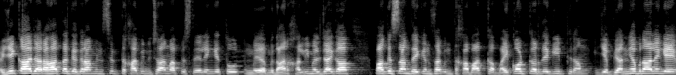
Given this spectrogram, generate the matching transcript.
ये कहा जा रहा था कि अगर हम इनसे इंतबी निशान वापस ले लेंगे तो मैदान खाली मिल जाएगा। पाकिस्तान देखे इंसाफ इंतबात का बाइकआउट कर देगी, फिर हम ये बयानियाँ बना लेंगे।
